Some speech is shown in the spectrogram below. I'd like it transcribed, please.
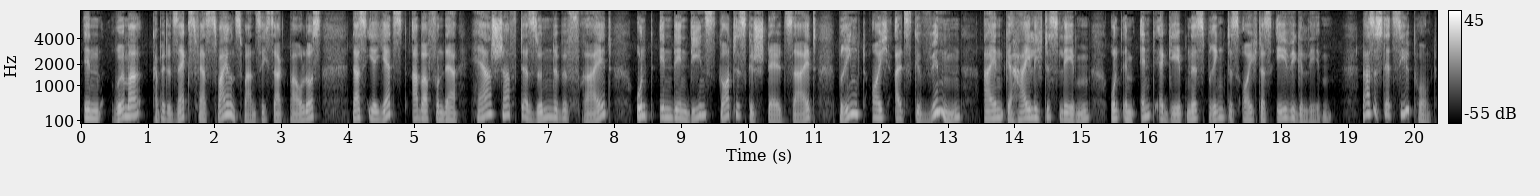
In Römer Kapitel 6, Vers 22 sagt Paulus, dass ihr jetzt aber von der Herrschaft der Sünde befreit und in den Dienst Gottes gestellt seid, bringt euch als Gewinn ein geheiligtes Leben und im Endergebnis bringt es euch das ewige Leben. Das ist der Zielpunkt.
